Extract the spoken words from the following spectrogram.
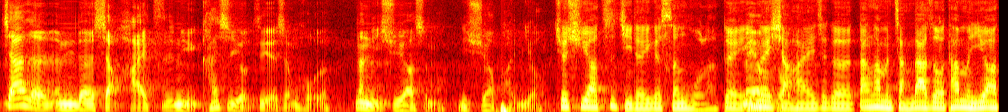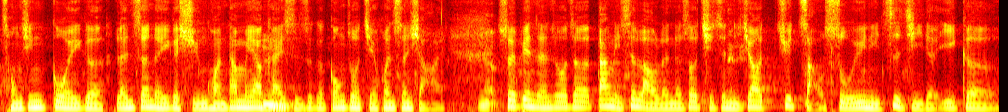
家人、你的小孩、子女开始有自己的生活了。那你需要什么？你需要朋友，就需要自己的一个生活了。对，因为小孩这个，当他们长大之后，他们又要重新过一个人生的一个循环，他们要开始这个工作、结婚、生小孩，没有所以变成说，这当你是老人的时候，其实你就要去找属于你自己的一个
